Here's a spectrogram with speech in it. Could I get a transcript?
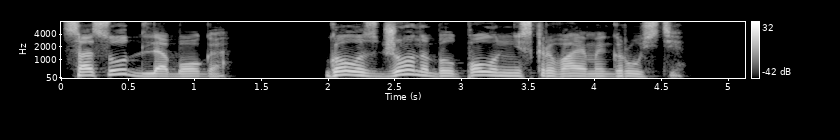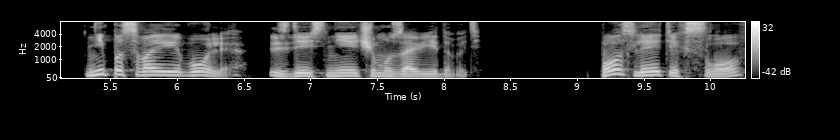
сосуд для бога». Голос Джона был полон нескрываемой грусти. «Не по своей воле, здесь нечему завидовать. После этих слов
